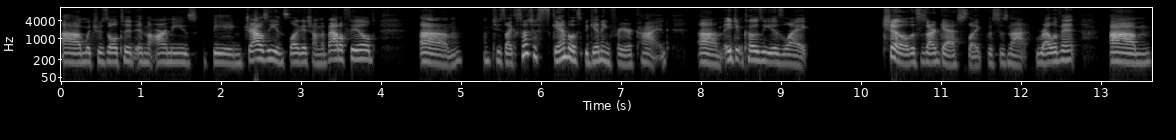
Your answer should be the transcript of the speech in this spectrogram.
um, which resulted in the armies being drowsy and sluggish on the battlefield. Um, and she's like, such a scandalous beginning for your kind. Um, Agent Cozy is like, chill, this is our guest. Like, this is not relevant. Um,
